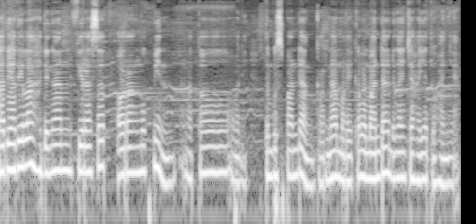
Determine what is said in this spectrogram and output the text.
hati-hatilah dengan firasat orang mukmin atau apa nih? Tembus pandang karena mereka memandang dengan cahaya Tuhannya.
